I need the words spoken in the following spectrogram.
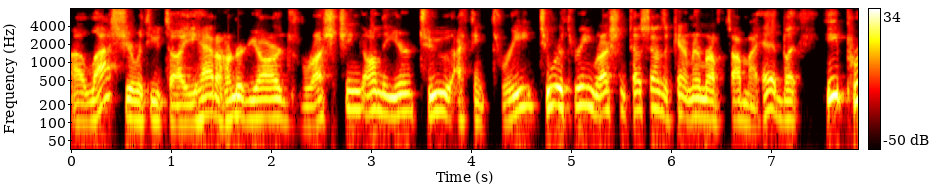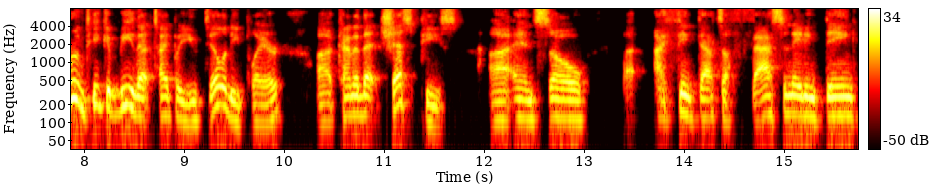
uh, last year with Utah. He had 100 yards rushing on the year, two, I think three, two or three rushing touchdowns. I can't remember off the top of my head, but he proved he could be that type of utility player, uh, kind of that chess piece. Uh, and so uh, I think that's a fascinating thing.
